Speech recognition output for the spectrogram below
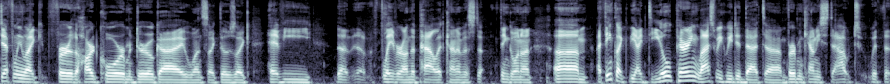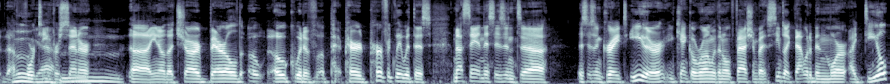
definitely like for the hardcore Maduro guy who wants like those like heavy the, flavor on the palate kind of a thing going on. Um, I think like the ideal pairing. Last week we did that um, Bourbon County Stout with the, the Ooh, 14 yeah. percenter. Uh, you know, the charred barreled oak would have uh, paired perfectly with this. I'm not saying this isn't. Uh, this isn't great either. You can't go wrong with an old fashioned, but it seems like that would have been more ideal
